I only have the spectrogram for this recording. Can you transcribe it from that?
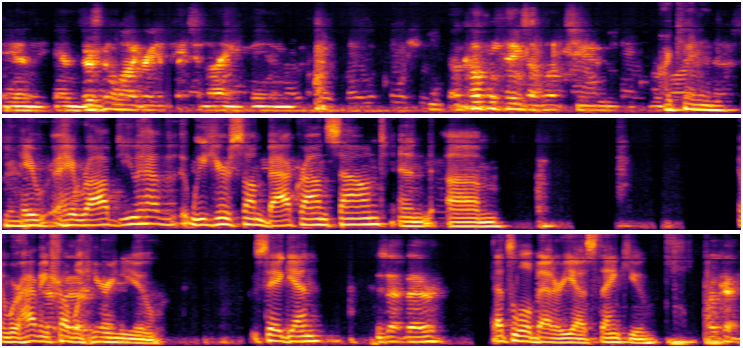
and and there's been a lot of great input tonight, and a couple of things I want to. I can't understand. Hey, hey, Rob, do you have, we hear some background sound and, um, and we're having trouble better? hearing you. Say again. Is that better? That's a little better. Yes, thank you. Okay.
